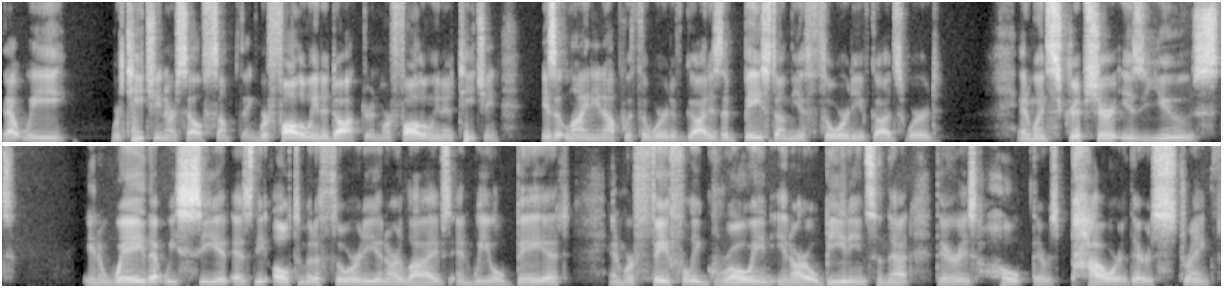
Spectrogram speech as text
that we, we're teaching ourselves something. We're following a doctrine, we're following a teaching. Is it lining up with the Word of God? Is it based on the authority of God's Word? And when Scripture is used, in a way that we see it as the ultimate authority in our lives and we obey it and we're faithfully growing in our obedience in that, there is hope, there is power, there is strength.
